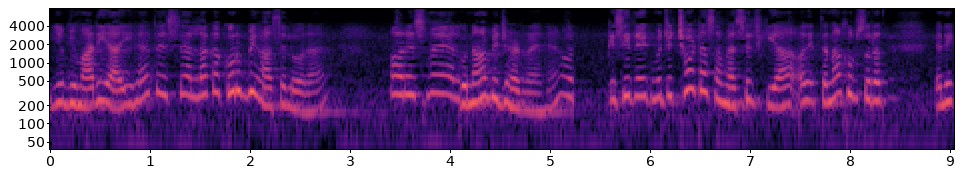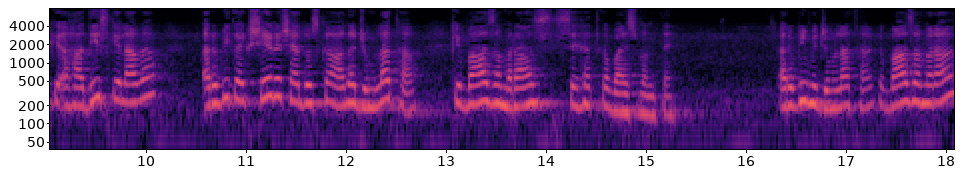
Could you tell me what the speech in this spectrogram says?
یہ بیماری آئی ہے تو اس سے اللہ کا قرب بھی حاصل ہو رہا ہے اور اس میں گناہ بھی جھڑ رہے ہیں اور کسی نے ایک مجھے چھوٹا سا میسج کیا اور اتنا خوبصورت یعنی کہ احادیث کے علاوہ عربی کا ایک شعر ہے، شاید اس کا آدھا جملہ تھا کہ بعض امراض صحت کا باعث بنتے ہیں۔ عربی میں جملہ تھا کہ بعض امراض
